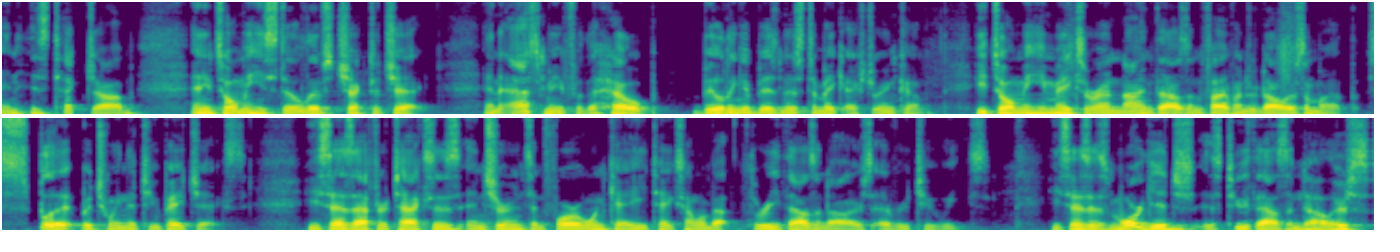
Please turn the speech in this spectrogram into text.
in his tech job, and he told me he still lives check to check, and asked me for the help building a business to make extra income. He told me he makes around $9,500 a month, split between the two paychecks. He says after taxes, insurance, and 401k, he takes home about $3,000 every two weeks. He says his mortgage is $2,000,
